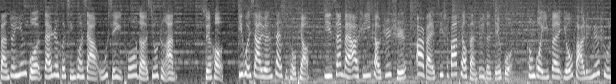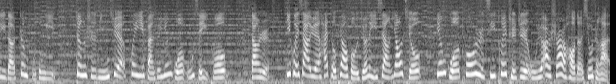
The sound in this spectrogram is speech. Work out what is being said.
反对英国在任何情况下无协议脱欧的修正案。随后，议会下院再次投票，以三百二十一票支持、二百七十八票反对的结果，通过一份有法律约束力的政府动议，正式明确会议反对英国无协议脱欧。当日，议会下院还投票否决了一项要求。英国脱欧日期推迟至五月二十二号的修正案。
